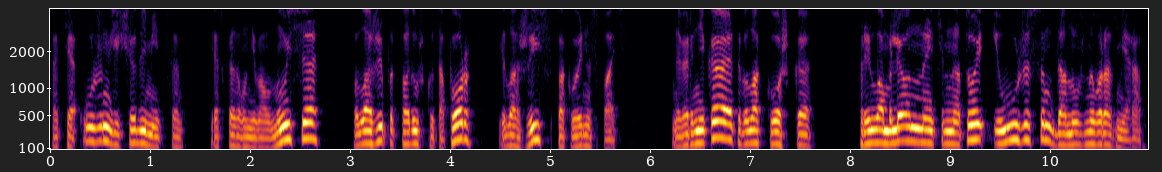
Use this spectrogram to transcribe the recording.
хотя ужин еще дымится. Я сказал, не волнуйся, положи под подушку топор и ложись спокойно спать. Наверняка это была кошка, преломленная темнотой и ужасом до нужного размера.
